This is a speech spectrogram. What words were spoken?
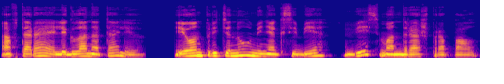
а вторая легла на талию, и он притянул меня к себе, весь мандраж пропал.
